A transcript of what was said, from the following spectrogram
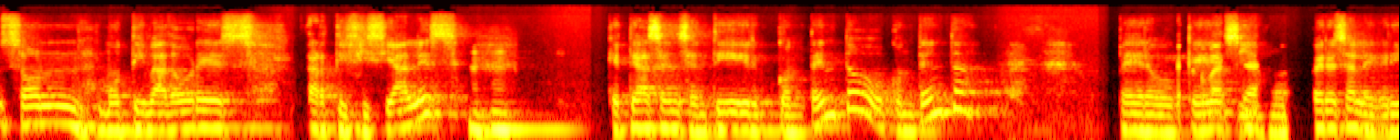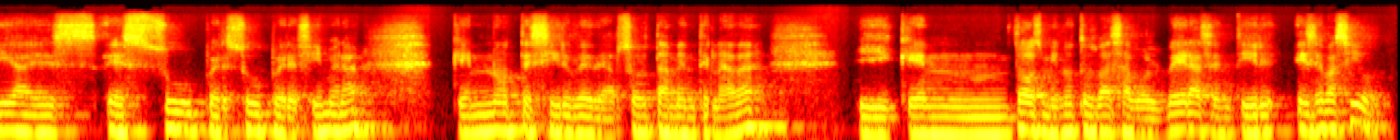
son motivadores artificiales que te hacen sentir contento o contenta, pero que esa, pero esa alegría es súper, súper efímera, que no te sirve de absolutamente nada y que en dos minutos vas a volver a sentir ese vacío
